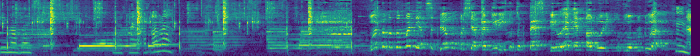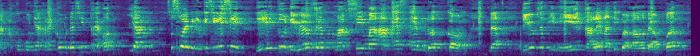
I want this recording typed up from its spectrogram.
kayak kayak apa Buat teman-teman yang sedang mempersiapkan mempersiapkan diri untuk tes BUMN tahun 2022, Hmm. nah aku punya rekomendasi tryout yang sesuai dengan kisi-kisi, yaitu di website maximaasn.com. Nah, di website ini kalian nanti bakal dapat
